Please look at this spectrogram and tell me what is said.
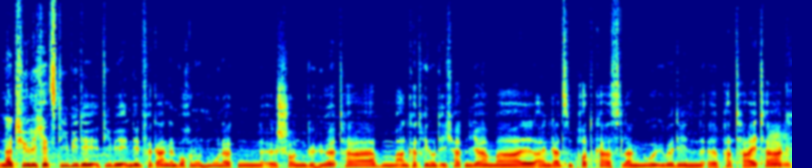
Natürlich jetzt die, die wir in den vergangenen Wochen und Monaten äh, schon gehört haben. Ann-Kathrin und ich hatten ja mal einen ganzen Podcast lang nur über den äh, Parteitag mhm.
